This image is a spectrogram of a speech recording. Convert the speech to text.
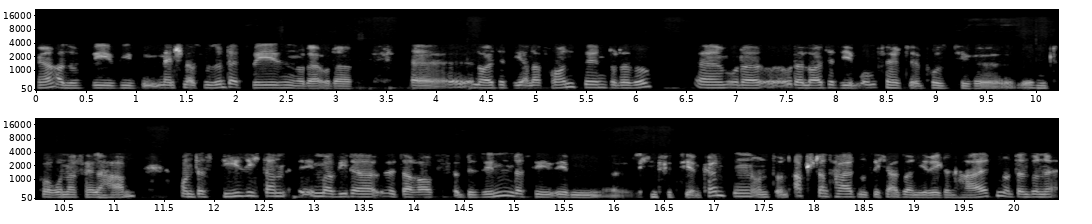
ja, also wie, wie Menschen aus dem Gesundheitswesen oder oder äh, Leute, die an der Front sind oder so, ähm, oder oder Leute, die im Umfeld äh, positive äh, Corona-Fälle haben und dass die sich dann immer wieder äh, darauf besinnen, dass sie eben äh, sich infizieren könnten und, und Abstand halten und sich also an die Regeln halten und dann so eine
